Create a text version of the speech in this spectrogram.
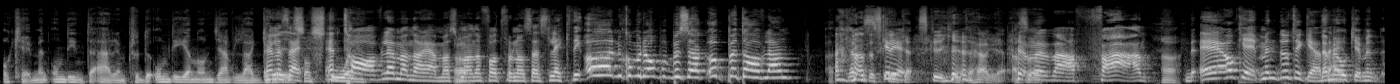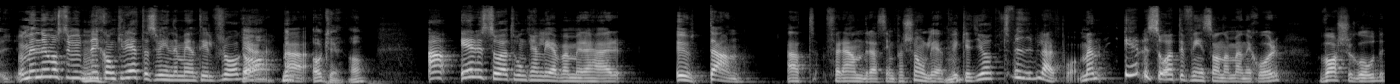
Okej, men om det inte är en produkt, om det är någon jävla grej Eller så som här, står... en tavla man har hemma som man har fått från någon sån här släkting. Åh, nu kommer de på besök, upp med tavlan. Kan du inte skrika, skrika lite högre? Alltså, men vad fan. Eh, Okej, men då tycker jag Nej, så här. men okej, men- Mm. men nu måste vi bli konkreta så vi hinner med en till fråga. ja, men Ja. okej. ja. Ah, är det så att hon kan leva med det här utan att förändra sin personlighet, Mm. vilket jag tvivlar på. Men är det så att det finns sådana människor, varsågod,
